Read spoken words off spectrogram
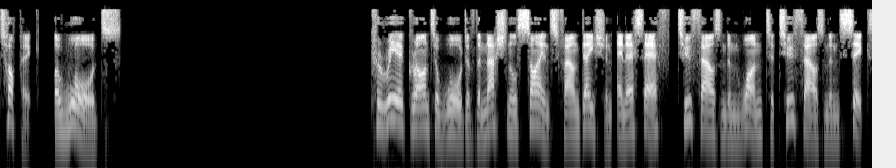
Topic: Awards Career Grant Award of the National Science Foundation NSF 2001 to 2006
